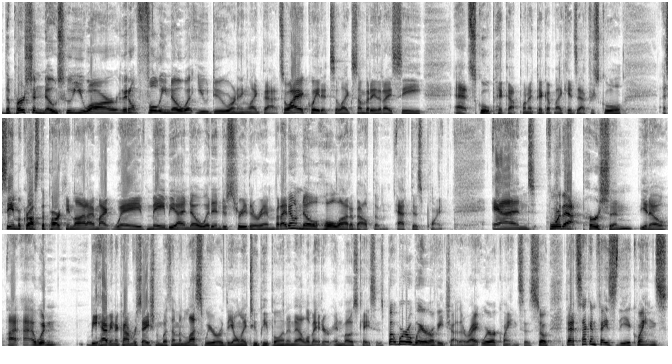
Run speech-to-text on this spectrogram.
the person knows who you are. They don't fully know what you do or anything like that. So I equate it to like somebody that I see at school pickup when I pick up my kids after school. I see them across the parking lot. I might wave. Maybe I know what industry they're in, but I don't know a whole lot about them at this point. And for that person, you know, I, I wouldn't be having a conversation with them unless we were the only two people in an elevator in most cases. But we're aware of each other, right? We're acquaintances. So that second phase is the acquaintance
